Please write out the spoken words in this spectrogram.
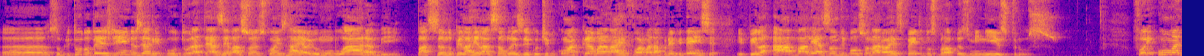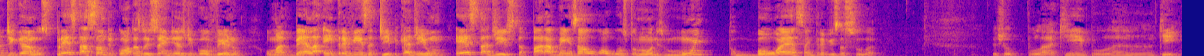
uh, sobretudo desde índios e agricultura até as relações com Israel e o mundo árabe, passando pela relação do executivo com a Câmara na reforma da Previdência e pela avaliação de Bolsonaro a respeito dos próprios ministros. Foi uma, digamos, prestação de contas dos 100 dias de governo uma bela entrevista típica de um estadista. Parabéns ao Augusto Nunes. Muito boa essa entrevista sua. Deixa eu pular aqui, pular aqui.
